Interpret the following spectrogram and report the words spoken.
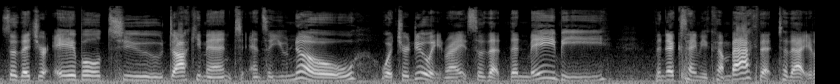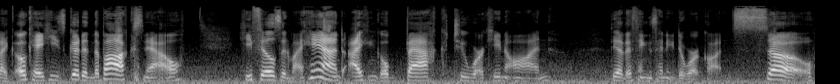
So that you're able to document and so you know what you're doing, right? So that then maybe the next time you come back that to that, you're like, okay, he's good in the box now. He feels in my hand. I can go back to working on the other things I need to work on. So,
